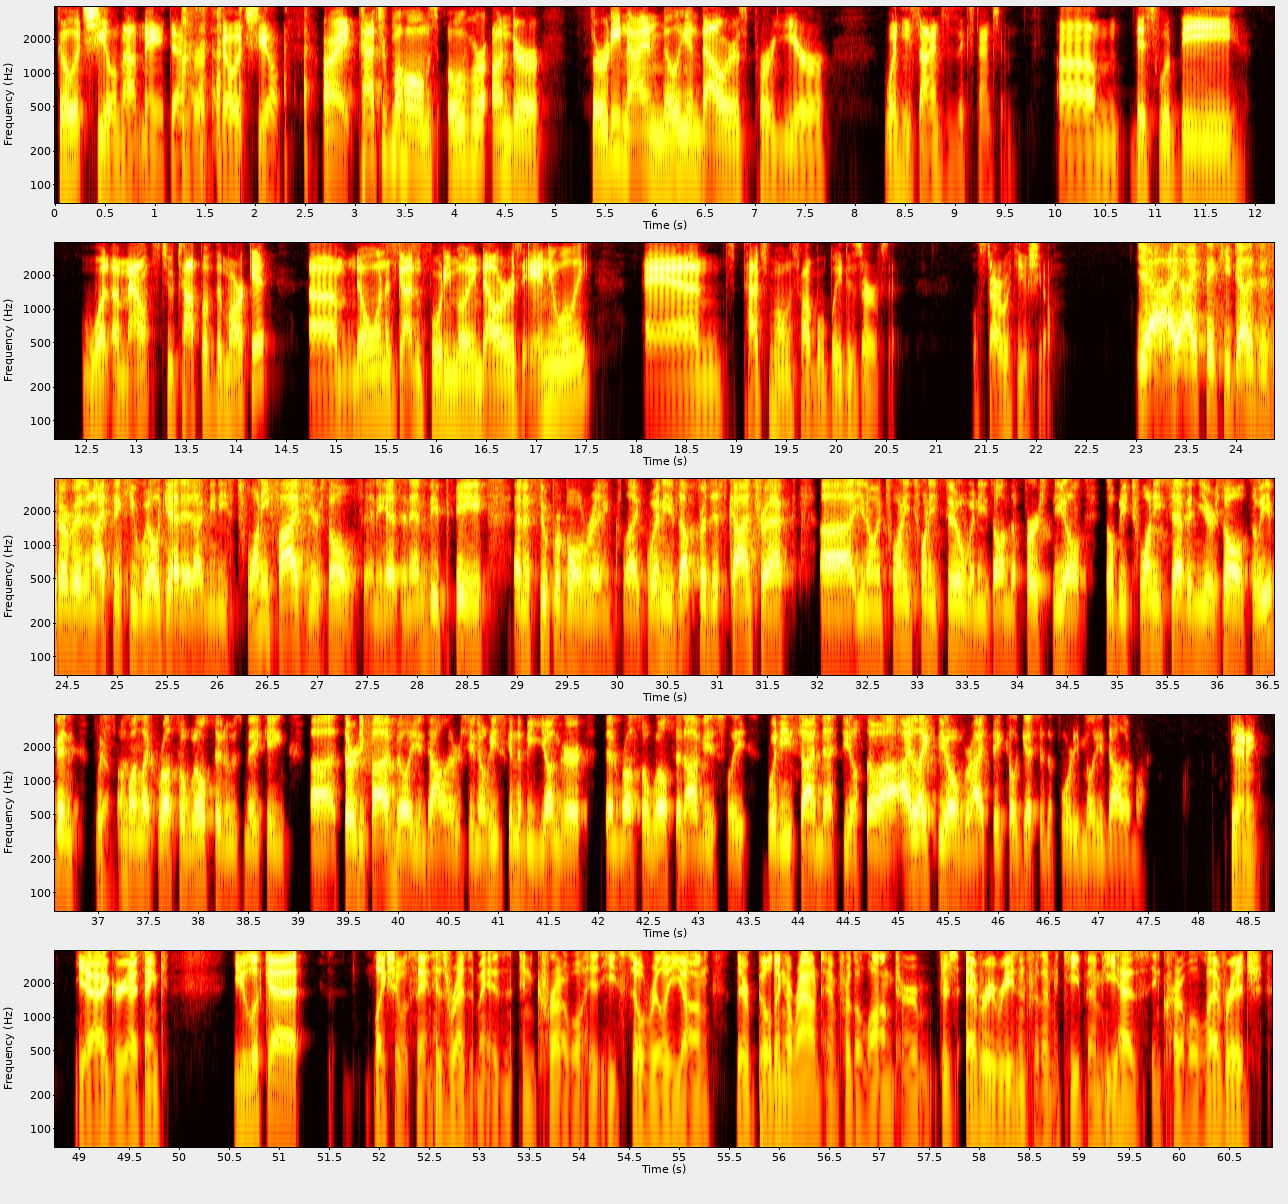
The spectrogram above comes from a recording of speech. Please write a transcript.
Go at Sheil, not me, Denver. Go at Sheil. All right, Patrick Mahomes over under $39 million per year when he signs his extension. Um, this would be what amounts to top of the market. Um, no one has gotten $40 million annually, and Patrick Mahomes probably deserves it. We'll start with you, Sheil. Yeah, I, I, think he does deserve it, and I think he will get it. I mean, he's 25 years old, and he has an MVP and a Super Bowl ring. Like when he's up for this contract, uh, you know, in 2022, when he's on the first deal, he'll be 27 years old. So even with yeah. someone like Russell Wilson, who's making uh, 35 million dollars, you know, he's going to be younger than Russell Wilson, obviously, when he signed that deal. So uh, I like the over. I think he'll get to the 40 million dollar mark. Danny, yeah, I agree. I think you look at like she was saying, his resume is incredible. He, he's still really young. They're building around him for the long term. There's every reason for them to keep him. He has incredible leverage.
